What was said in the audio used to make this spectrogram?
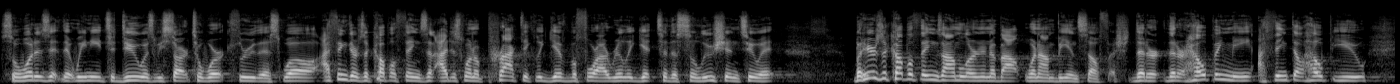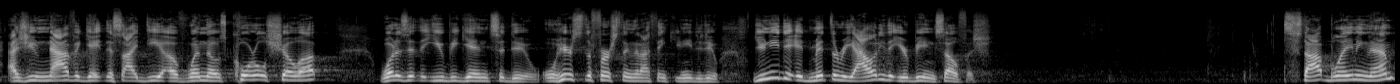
So, what is it that we need to do as we start to work through this? Well, I think there's a couple things that I just wanna practically give before I really get to the solution to it. But here's a couple things I'm learning about when I'm being selfish that are, that are helping me. I think they'll help you as you navigate this idea of when those corals show up, what is it that you begin to do? Well, here's the first thing that I think you need to do you need to admit the reality that you're being selfish. Stop blaming them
